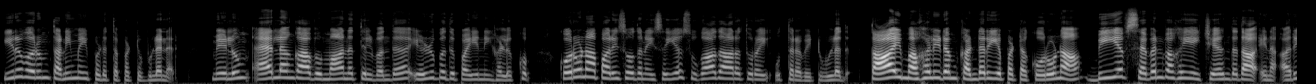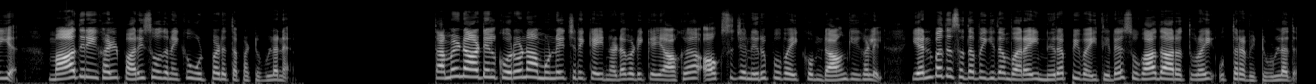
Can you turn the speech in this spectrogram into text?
இருவரும் தனிமைப்படுத்தப்பட்டுள்ளனர். மேலும் ஏர்லங்கா விமானத்தில் வந்த எழுபது பயணிகளுக்கும் கொரோனா பரிசோதனை செய்ய சுகாதாரத்துறை உத்தரவிட்டுள்ளது. தாய் மகளிடம் கண்டறியப்பட்ட கொரோனா பி எஃப் செவன் வகையைச் சேர்ந்ததா என அறிய மாதிரிகள் பரிசோதனைக்கு உட்படுத்தப்பட்டுள்ளன. தமிழ்நாட்டில் கொரோனா முன்னெச்சரிக்கை நடவடிக்கையாக ஆக்ஸிஜன் இருப்பு வைக்கும் டாங்கிகளில் எண்பது சதவிகிதம் வரை நிரப்பி வைத்திட சுகாதாரத்துறை உத்தரவிட்டுள்ளது.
